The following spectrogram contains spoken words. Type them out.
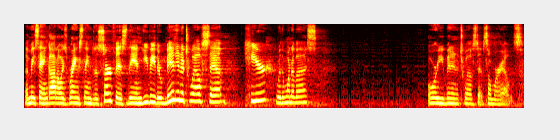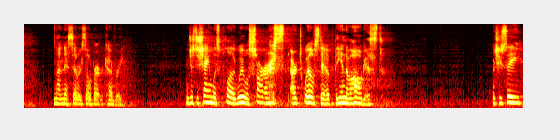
of me saying God always brings things to the surface, then you've either been in a 12 step here with one of us, or you've been in a 12 step somewhere else, not necessarily celebrate recovery. And just a shameless plug, we will start our, our 12 step at the end of August. But you see,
